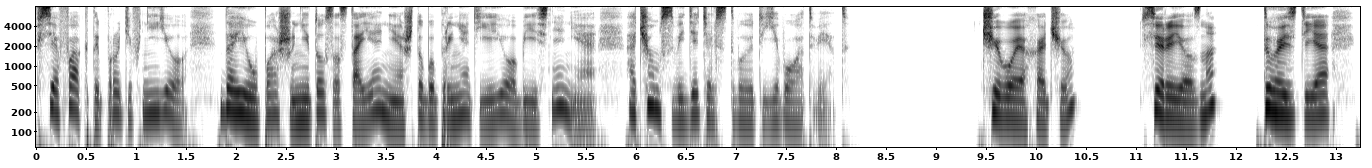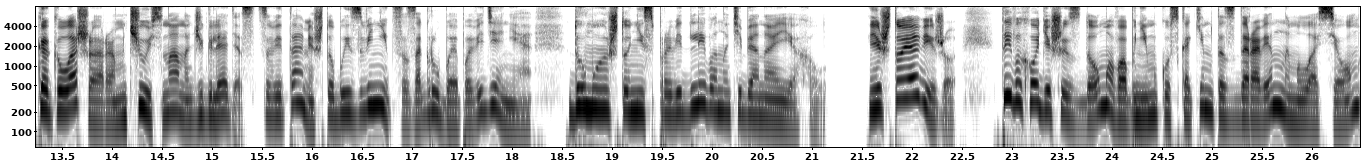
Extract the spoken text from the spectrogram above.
Все факты против нее, да и у Паши не то состояние, чтобы принять ее объяснение, о чем свидетельствует его ответ. «Чего я хочу? Серьезно? То есть я, как лошара, мчусь на ночь, глядя с цветами, чтобы извиниться за грубое поведение. Думаю, что несправедливо на тебя наехал. И что я вижу? Ты выходишь из дома в обнимку с каким-то здоровенным лосем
